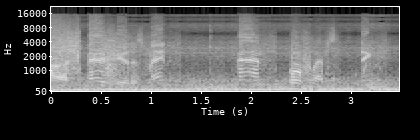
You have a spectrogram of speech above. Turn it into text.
Uh, airfield is made. And both flaps ding.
